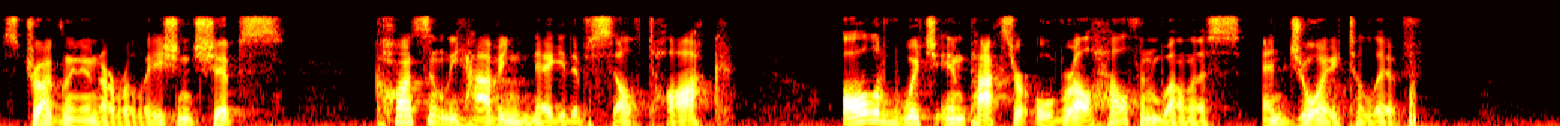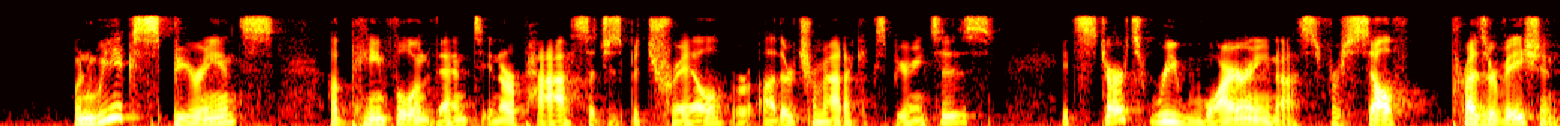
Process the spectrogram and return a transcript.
struggling in our relationships, constantly having negative self talk, all of which impacts our overall health and wellness and joy to live. When we experience a painful event in our past, such as betrayal or other traumatic experiences, it starts rewiring us for self preservation,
